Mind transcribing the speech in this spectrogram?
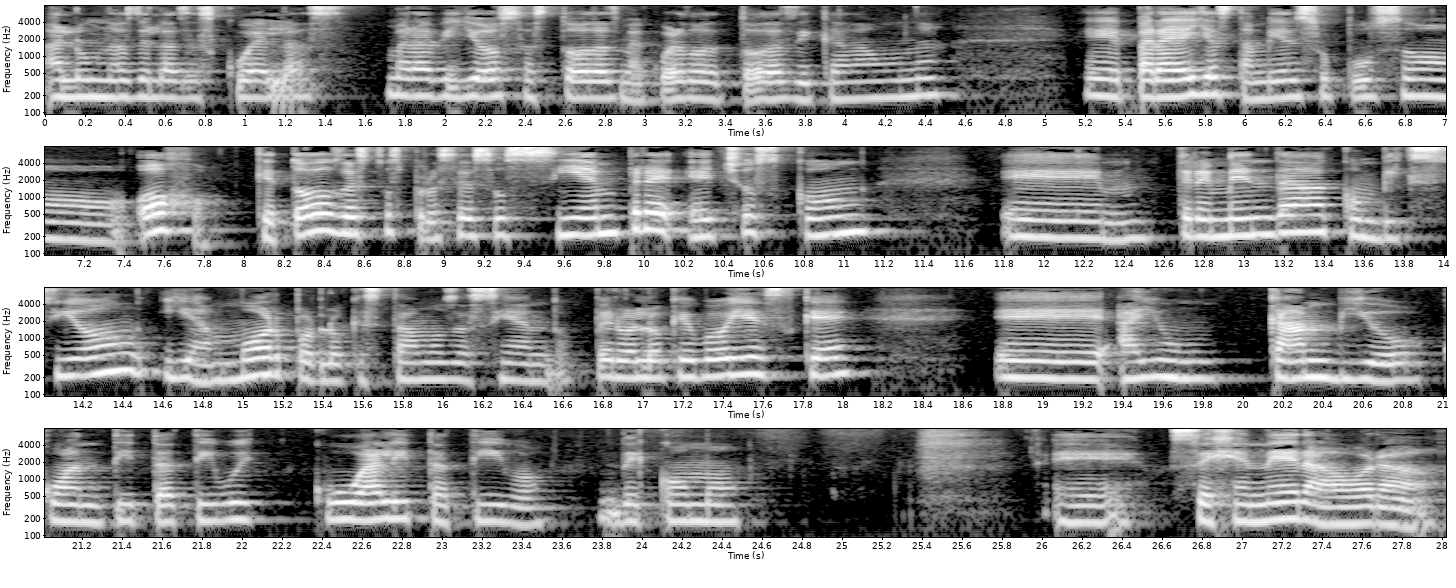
alumnas de las escuelas, maravillosas todas, me acuerdo de todas y cada una. Eh, para ellas también supuso, ojo, que todos estos procesos siempre hechos con eh, tremenda convicción y amor por lo que estamos haciendo. Pero lo que voy es que eh, hay un cambio cuantitativo y cualitativo de cómo se genera ahora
